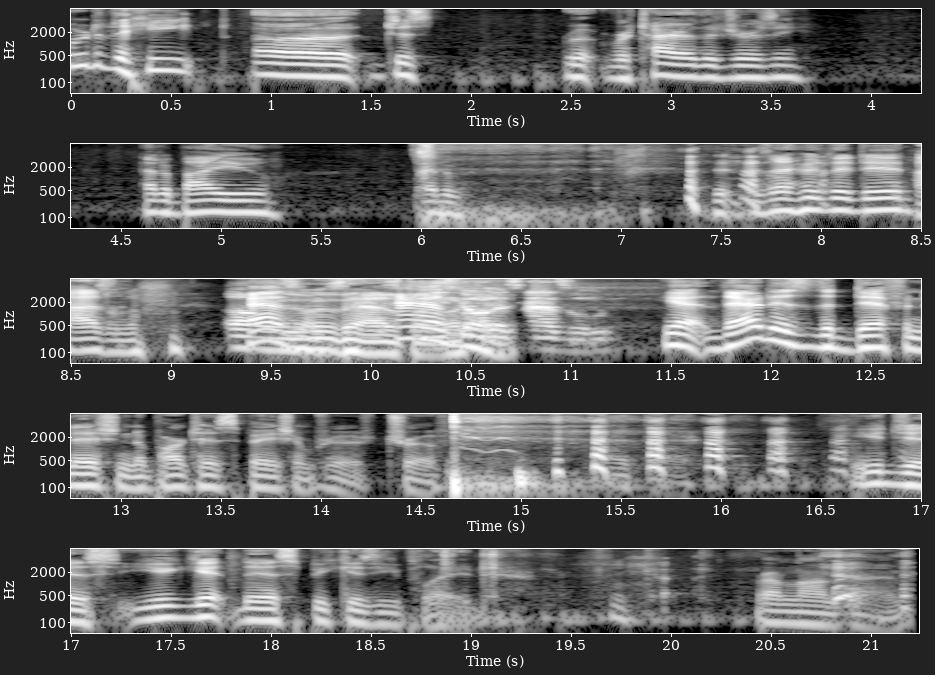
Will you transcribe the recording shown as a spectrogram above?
who did the Heat uh just re- retire the jersey? At a Bayou? At a, is that who they did? Haslem. Oh, Haslem. it was Haslem. Haslem. He's known as Hazel. Yeah, that is the definition of participation tro- trophy. right there. You just you get this because you played for a long time.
